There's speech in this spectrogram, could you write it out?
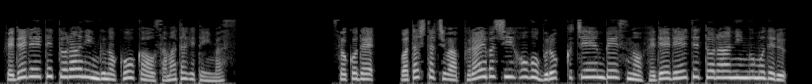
Federated Learning の効果を妨げています。そこで、私たちはプライバシー保護ブロックチェーンベースの Federated Learning モデル、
